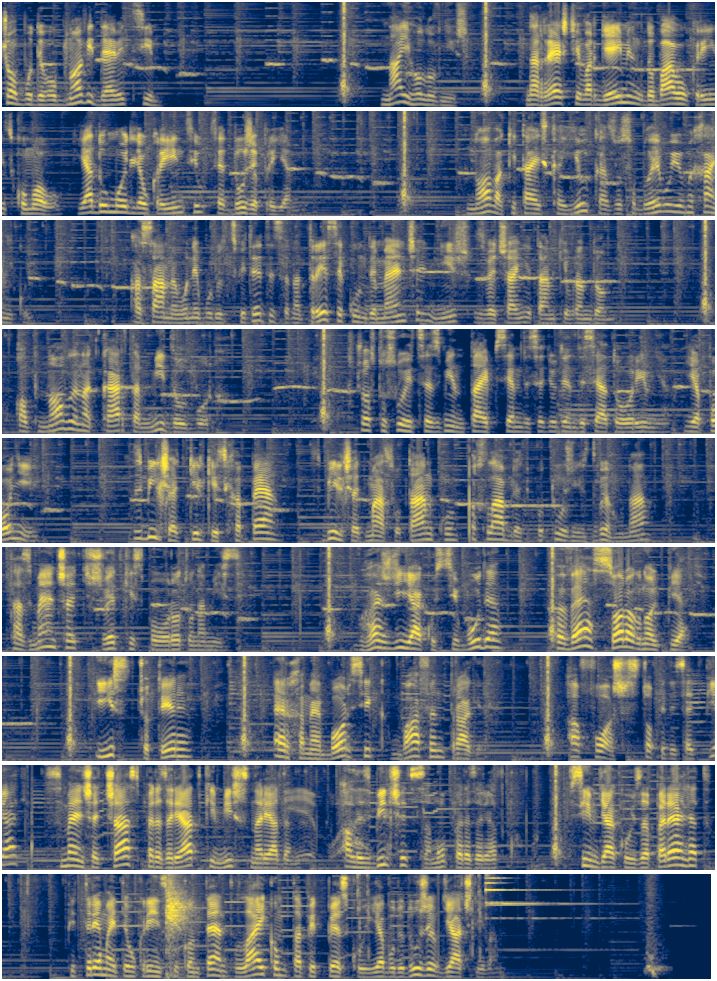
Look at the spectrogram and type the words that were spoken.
що буде в обнові 9.7. Найголовніше. Нарешті Wargaming додав українську мову. Я думаю, для українців це дуже приємно. Нова китайська гілка з особливою механікою. А саме вони будуть світитися на 3 секунди менше, ніж звичайні танки в рандомі. Обновлена карта Мідлбург. Що стосується змін Type 71 10 рівня Японії, збільшать кількість ХП, збільшать масу танку, ослаблять потужність двигуна та зменшать швидкість повороту на місці. В гажді якості буде ПВ 4005, ІС 4, Ерхаме Борсік Waffen Trager, а Фош 155 зменшать час перезарядки між снарядами, але збільшить саму перезарядку. Всім дякую за перегляд. Підтримайте український контент лайком та підпискою. Я буду дуже вдячний вам.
